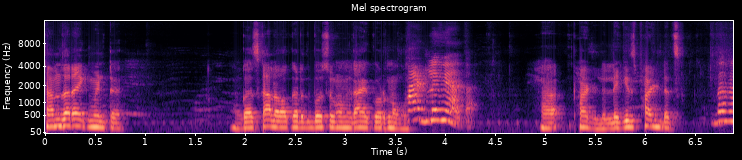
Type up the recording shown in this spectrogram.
थांब जरा एक मिनिट. उगाच कालवा करत बसून मग काय करू नको. फाडलं मी आता. हा फाडलं. लगेच फाडलंच. बघा.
